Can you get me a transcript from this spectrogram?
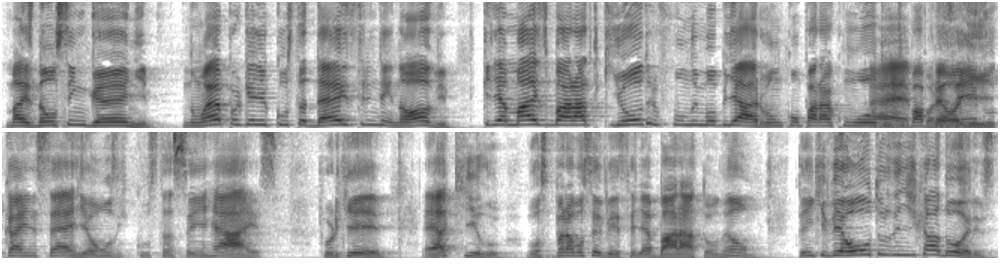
Mas não se engane, não é porque ele custa 10,39 que ele é mais barato que outro fundo imobiliário, vamos comparar com outro é, de papel por exemplo, ali. o KNCR 11 que custa 100 reais. Porque é aquilo, para você ver se ele é barato ou não, tem que ver outros indicadores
